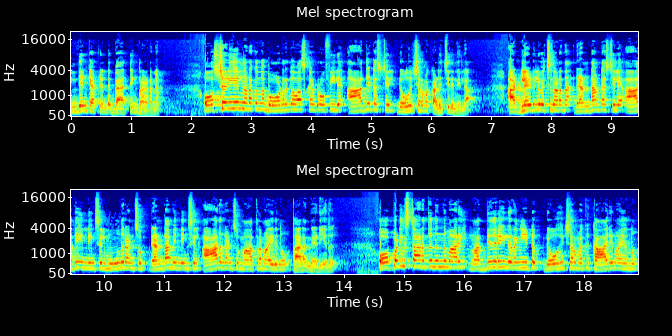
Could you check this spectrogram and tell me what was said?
ഇന്ത്യൻ ക്യാപ്റ്റന്റെ ബാറ്റിംഗ് പ്രകടനം. ഓസ്ട്രേലിയയിൽ നടക്കുന്ന ബോർഡർ ഗവാസ്കർ ട്രോഫിയിലെ ആദ്യ ടെസ്റ്റിൽ രോഹിത് ശർമ്മ കളിച്ചിരുന്നില്ല. അഡ്ലേഡിൽ വെച്ച് നടന്ന രണ്ടാം ടെസ്റ്റിലെ ആദ്യ ഇന്നിംഗ്സിൽ മൂന്ന് റൺസും രണ്ടാം ഇന്നിംഗ്സിൽ ആറ് റൺസും മാത്രമായിരുന്നു താരം നേടിയത്. ഓപ്പണിംഗ് സ്ഥാനത്ത് നിന്ന് മാറി മധ്യനിരയിൽ ഇറങ്ങിയിട്ടും രോഹിത് ശർമ്മക്ക് കാര്യമായൊന്നും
